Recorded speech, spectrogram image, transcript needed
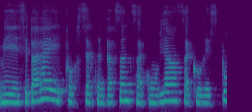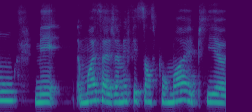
mais c'est pareil, pour certaines personnes, ça convient, ça correspond. Mais moi, ça n'a jamais fait sens pour moi. Et puis, euh,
